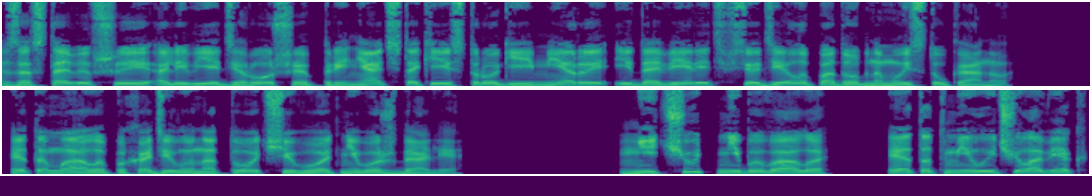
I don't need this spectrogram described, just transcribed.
заставившие Оливье Дероша принять такие строгие меры и доверить все дело подобному истукану. Это мало походило на то, чего от него ждали. Ничуть не бывало, этот милый человек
